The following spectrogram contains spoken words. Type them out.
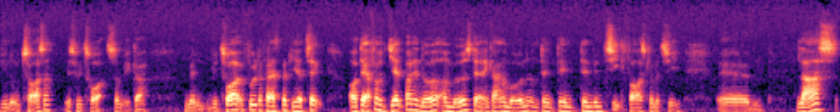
vi er nogle tosser, hvis vi tror, som vi gør. men vi tror fuldt og fast på de her ting, og derfor hjælper det noget at mødes der en gang om måneden. Det, det, er, en, det er en ventil for os, kan man sige. Øh, Lars,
